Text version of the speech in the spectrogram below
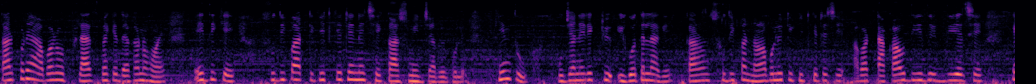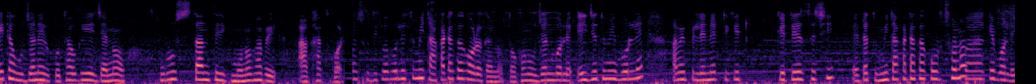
তারপরে আবারও ফ্ল্যাশব্যাকে দেখানো হয়। এইদিকে সুদীপা টিকিট কেটে এনেছে কাশ্মীর যাবে বলে। কিন্তু উজানের একটু ইগোতে লাগে, কারণ সুদীপা না বলে টিকিট কেটেছে, আবার টাকাও দিয়ে দিয়েছে। এটা উজানের কোথাও গিয়ে যেন পুরুষতান্ত্রিক মনোভাবে আঘাত করে। সুদীপা বলে, তুমি টাকা টাকা করো কেন? তখন উজান বলে, এই যে তুমি বললে, আমি প্লেনের টিকিট কেটে এসেছি, এটা তুমি টাকা টাকা করছ না? কে বলে,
